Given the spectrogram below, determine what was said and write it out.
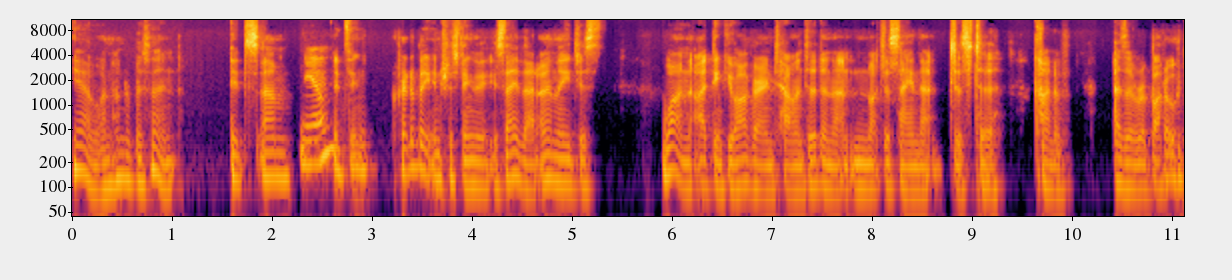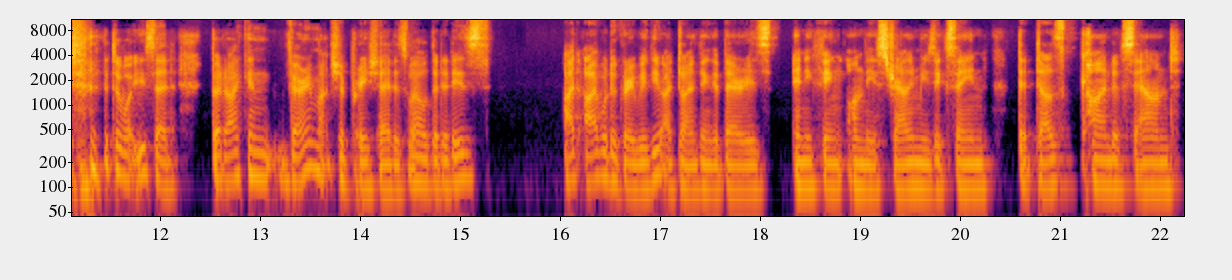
yeah, one hundred percent. It's um, know? It's incredibly interesting that you say that. Only just one, I think you are very talented, and I'm not just saying that just to kind of as a rebuttal to, to what you said, but I can very much appreciate as well that it is. I, I would agree with you. I don't think that there is anything on the Australian music scene that does kind of sound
